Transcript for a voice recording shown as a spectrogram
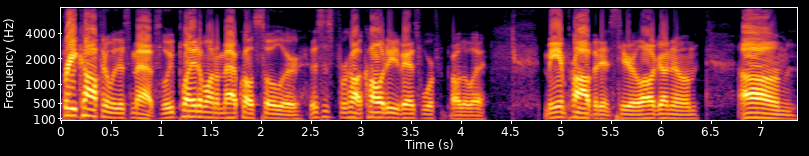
pretty confident with this map. So we played them on a map called Solar. This is for Call of Duty Advanced Warfare, by the way. Me and Providence here. A lot of y'all know him. Um,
